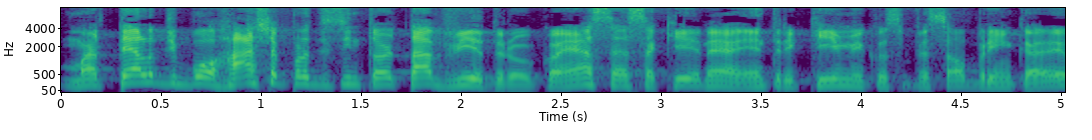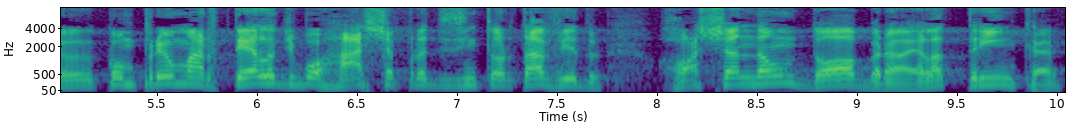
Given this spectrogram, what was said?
martelo de borracha para desentortar vidro. Conhece essa aqui, né? Entre químicos, o pessoal brinca. Eu comprei um martelo de borracha para desentortar vidro. Rocha não dobra, ela trinca.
